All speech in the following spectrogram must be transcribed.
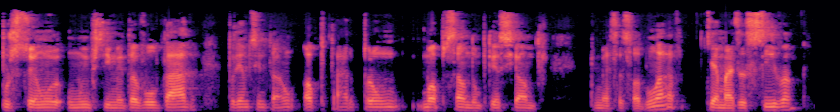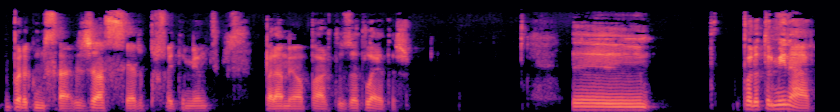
por ser um, um, investimento avultado, podemos então optar por um, uma opção de um potenciómetro que começa só de um lado que é mais acessível e, para começar, já serve perfeitamente para a maior parte dos atletas. Uh, para terminar,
